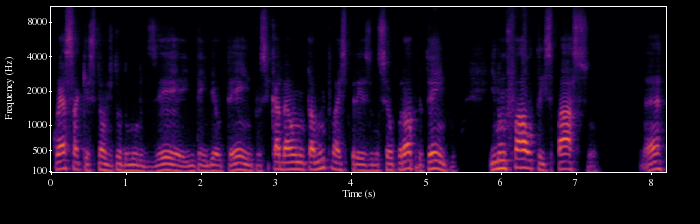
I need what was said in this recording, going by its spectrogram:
com essa questão de todo mundo dizer, entender o tempo, se cada um não está muito mais preso no seu próprio tempo e não falta espaço, né,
